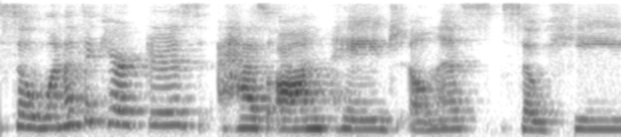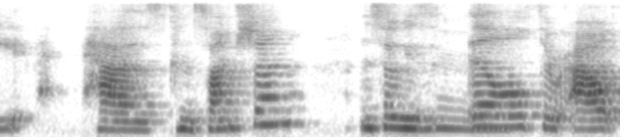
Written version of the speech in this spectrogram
So one of the characters has on-page illness, so he has consumption, and so he's mm. ill throughout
